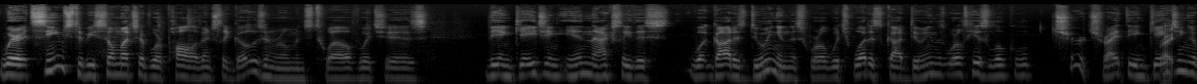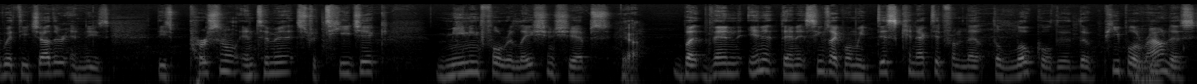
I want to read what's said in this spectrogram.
Where it seems to be so much of where Paul eventually goes in Romans 12, which is the engaging in actually this what God is doing in this world, which what is God doing in this world? His local church, right? The engaging with each other in these these personal, intimate, strategic, meaningful relationships. Yeah. But then in it, then it seems like when we disconnected from the, the local, the, the people Mm-hmm. around us,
